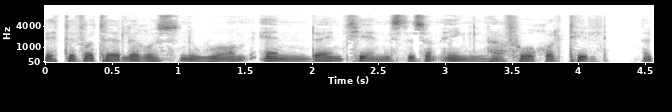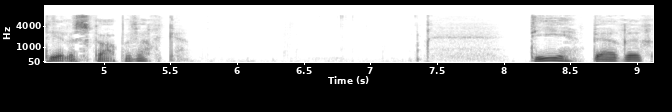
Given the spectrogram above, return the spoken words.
Dette forteller oss noe om enda en tjeneste som engelen har forhold til når det gjelder skaperverket. De bærer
